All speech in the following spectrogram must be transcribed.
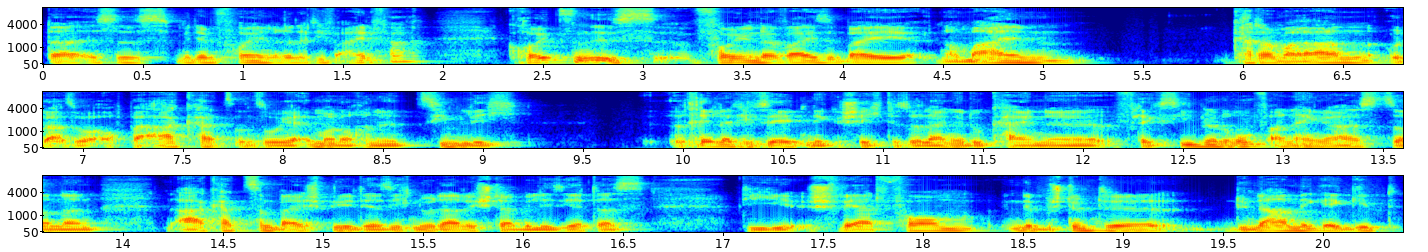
Da ist es mit dem Foilen relativ einfach. Kreuzen ist foilenderweise bei normalen Katamaranen oder also auch bei A-Cuts und so ja immer noch eine ziemlich relativ seltene Geschichte, solange du keine flexiblen Rumpfanhänger hast, sondern ein A-Cut zum Beispiel, der sich nur dadurch stabilisiert, dass die Schwertform eine bestimmte Dynamik ergibt.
